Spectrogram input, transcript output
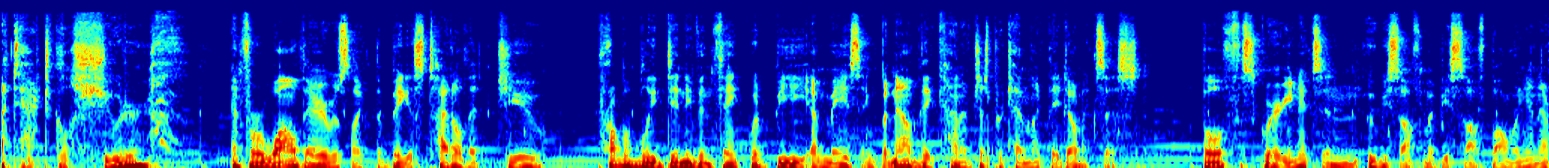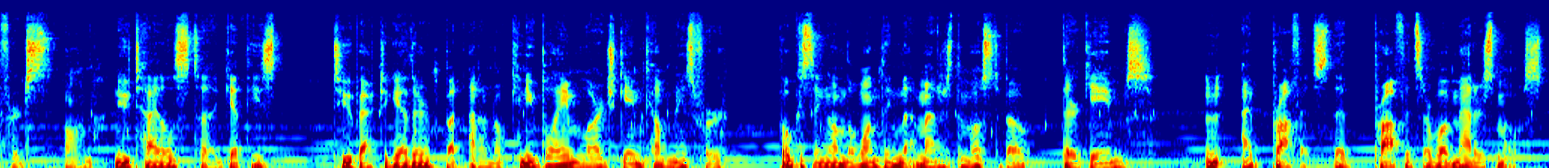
a tactical shooter. and for a while there, it was like the biggest title that you probably didn't even think would be amazing, but now they kind of just pretend like they don't exist. Both Square Enix and Ubisoft might be softballing in efforts on new titles to get these two back together, but I don't know. Can you blame large game companies for focusing on the one thing that matters the most about their games? Mm, profits. The profits are what matters most.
